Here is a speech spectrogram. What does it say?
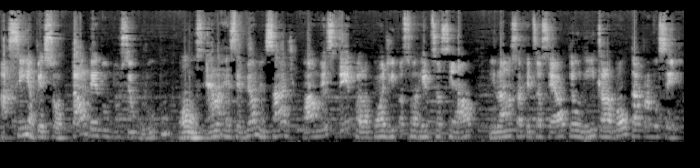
assim a pessoa tá dentro do seu grupo, ou ela recebeu a mensagem, ao mesmo tempo ela pode ir para sua rede social e lá na sua rede social ter o link, ela voltar para você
